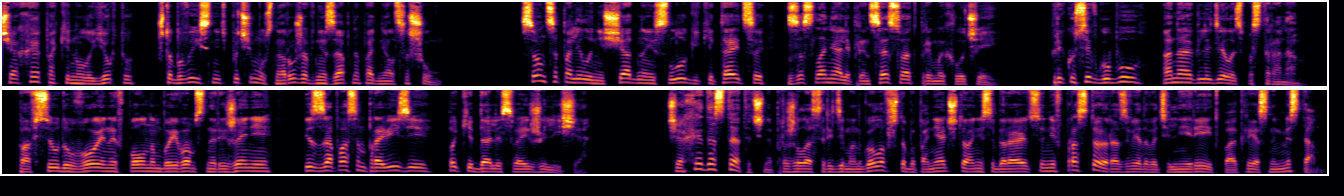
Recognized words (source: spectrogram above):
Чахэ покинула юрту, чтобы выяснить, почему снаружи внезапно поднялся шум. Солнце палило нещадно, и слуги-китайцы заслоняли принцессу от прямых лучей. Прикусив губу, она огляделась по сторонам. Повсюду воины в полном боевом снаряжении и с запасом провизии покидали свои жилища. Чахэ достаточно прожила среди монголов, чтобы понять, что они собираются не в простой разведывательный рейд по окрестным местам.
